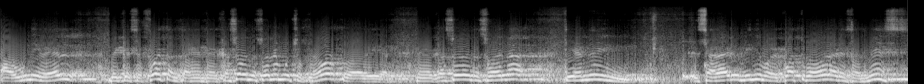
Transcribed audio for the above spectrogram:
a un nivel de que se fue tanta gente. En el caso de Venezuela es mucho peor todavía. En el caso de Venezuela tienen salario mínimo de 4 dólares al mes.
